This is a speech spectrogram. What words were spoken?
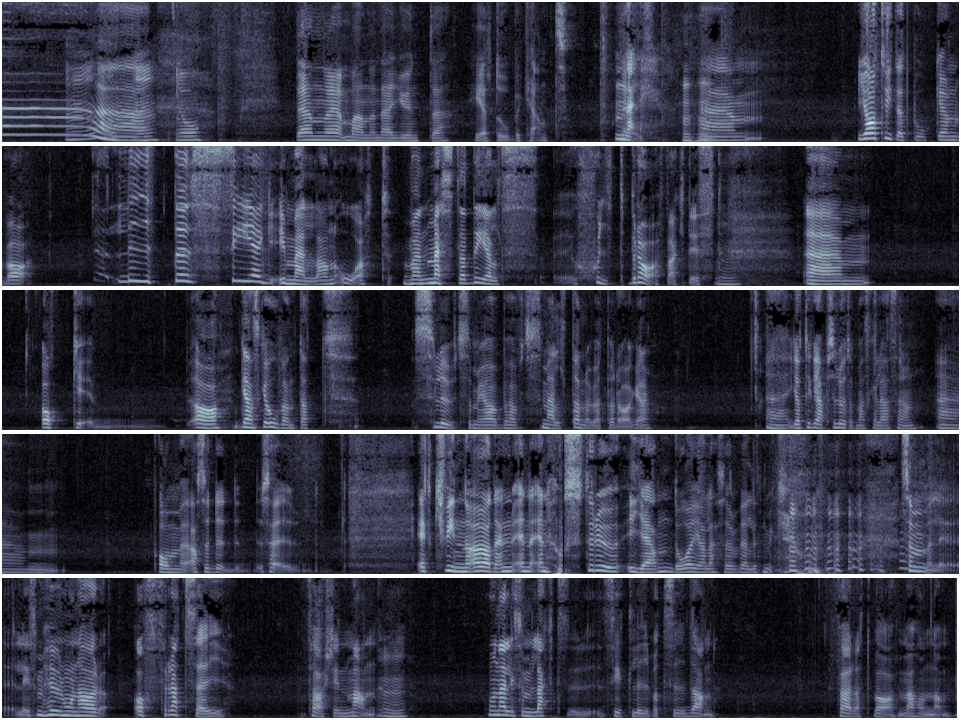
Mm, mm jo. Den eh, mannen är ju inte helt obekant. Nej. Mm -hmm. um, jag tyckte att boken var lite seg emellanåt. Men mestadels skitbra faktiskt. Ehm, och ja, ganska oväntat slut som jag har behövt smälta nu ett par dagar. Eh, jag tycker absolut att man ska läsa den. Ehm, om, alltså, ett kvinnoöde, en, en, en hustru igen då, jag läser väldigt mycket om, som, liksom hur hon har offrat sig för sin man. Mm. Hon har liksom lagt sitt liv åt sidan för att vara med honom.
